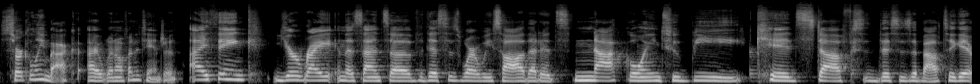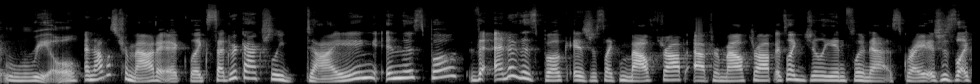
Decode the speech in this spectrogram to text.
circling back, I went off on a tangent. I think you're right in the sense of this is where we saw that it's not going to be kids stuff. This is about to get real. And that was traumatic. Like Cedric actually dying in this book. The end of this book is just like mouth drop after mouth drop. It's like Gillian Flynn-esque, right? It's just like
